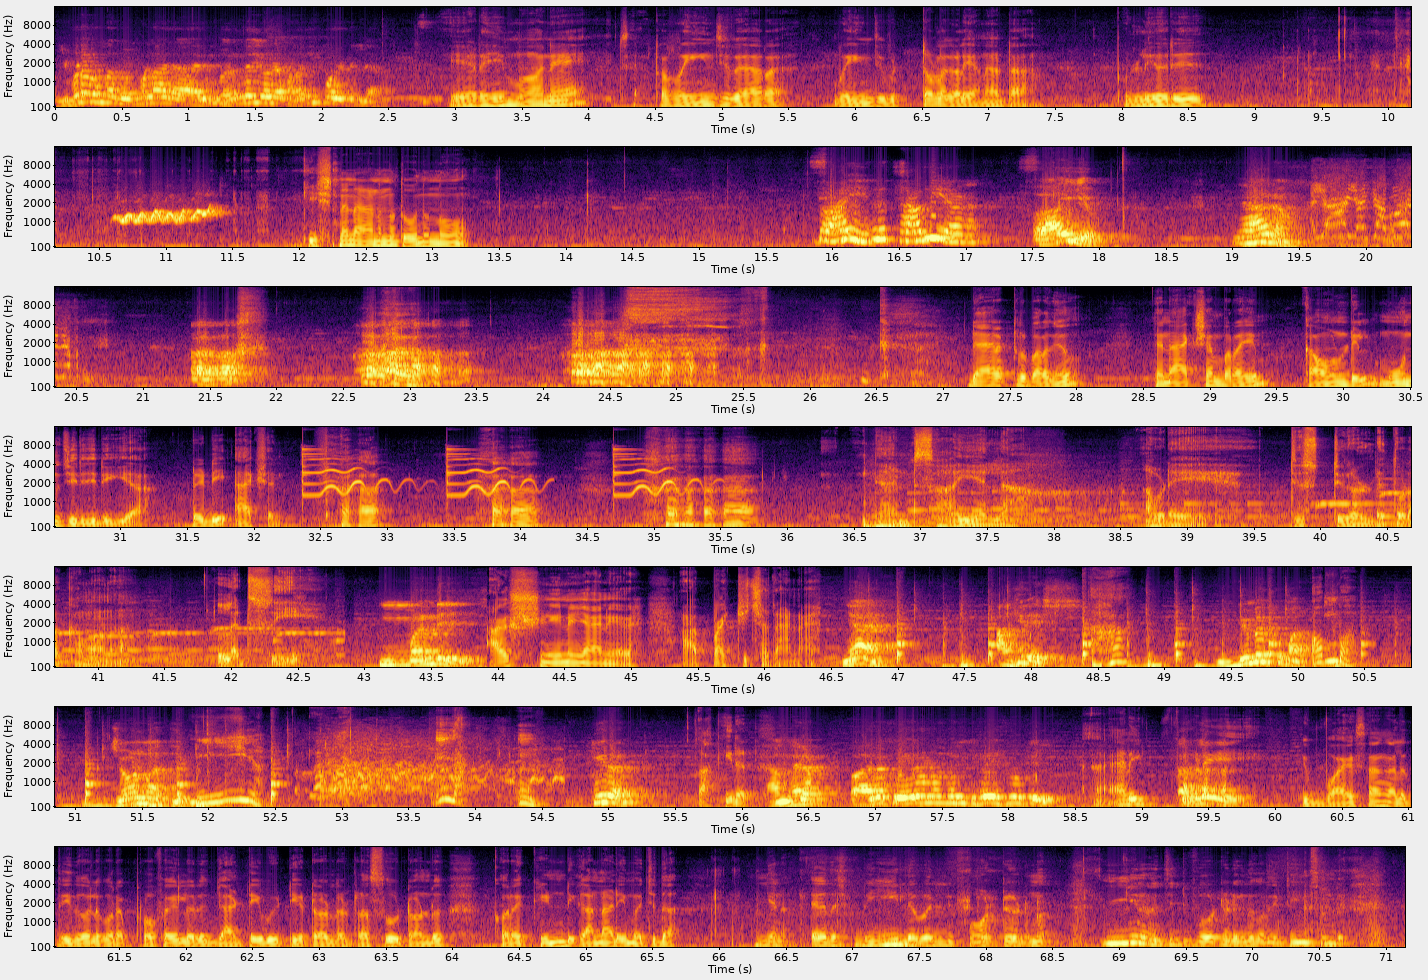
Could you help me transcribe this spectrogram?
ഇവിടെ വന്ന പെമ്പിള്ളാരും വെറുതെയോടെ മടങ്ങിപ്പോയിട്ടില്ല. എടയും മോനെ ചേട്ടൻ റേഞ്ച് വേറെ റേഞ്ച് വിട്ടുള്ള കളിയാണ് കേട്ടാ. പുള്ളി ഒരു കൃഷ്ണനാണെന്ന് തോന്നുന്നു. സായി ഇത് ചതിയാണ്. സായിയോ? ഞാനോ? ഡയറക്ടർ പറഞ്ഞു ഞാൻ ആക്ഷൻ പറയും. കൗണ്ടിൽ മൂന്ന് ചിരിച്ചിരിക്കുക. റെഡി ആക്ഷൻ ഞാൻ സായി അല്ല അവിടെ ട്വിസ്റ്റുകളുടെ തുടക്കമാണ്. ലെറ്റ് സി മണ്ടി അശ്വിനെ ഞാൻ പറ്റിച്ചതാണ്. ഞാൻ അഖിലേഷ്. വിമൽ കുമാർ. അമ്പ. ജോൺ മാത്യു. കിരൺ. കിരൺ അങ്ങനെ പല ഫേസ്ബുക്കിൽ പൊളി. ഈ വയസ്സാം കാലത്ത് ഇതുപോലെ കുറേ പ്രൊഫൈലിൽ ഒരു ജട്ടി വീട്ടിയിട്ടുള്ള ഡ്രസ്സ് ഇട്ടുകൊണ്ട് കുറേ കിണ്ടി കണ്ണാടിയും വെച്ചതാ. ഇങ്ങനെ ഏകദേശം ഈ ലെവലിൽ ഫോട്ടോ ഇടണം ഇങ്ങനെ വെച്ചിട്ട് ഫോട്ടോ എടുക്കുന്ന കുറച്ച് ടീംസ് ഉണ്ട്.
